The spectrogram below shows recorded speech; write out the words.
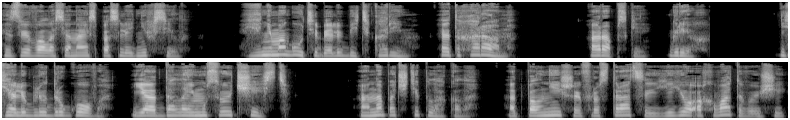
извивалась она из последних сил. Я не могу тебя любить, Карим. Это харам. Арабский грех. Я люблю другого. Я отдала ему свою честь. Она почти плакала. От полнейшей фрустрации, ее охватывающей,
